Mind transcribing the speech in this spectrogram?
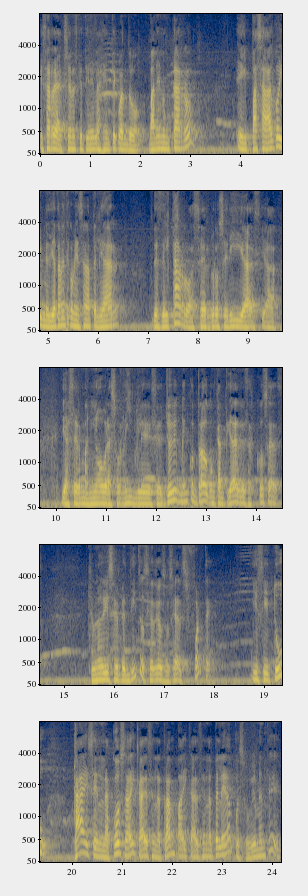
esas reacciones que tiene la gente cuando van en un carro y pasa algo e inmediatamente comienzan a pelear desde el carro, a hacer groserías y a y hacer maniobras horribles. Eh, yo me he encontrado con cantidades de esas cosas que uno dice, bendito sea Dios, o sea, es fuerte. Y si tú caes en la cosa y caes en la trampa y caes en la pelea, pues obviamente...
